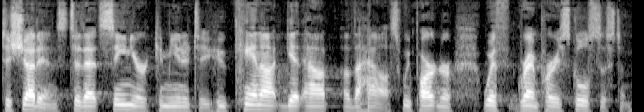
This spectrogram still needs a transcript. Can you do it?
to shut ins, to that senior community who cannot get out of the house. We partner with Grand Prairie School System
